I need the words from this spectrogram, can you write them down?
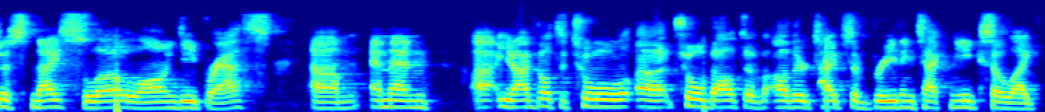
just nice, slow, long, deep breaths, um, and then uh, you know I've built a tool uh, tool belt of other types of breathing techniques. So like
